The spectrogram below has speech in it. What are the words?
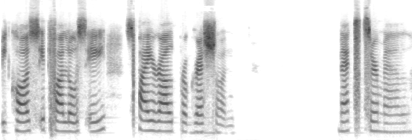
because it follows a spiral progression. Next, Sir Mel.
